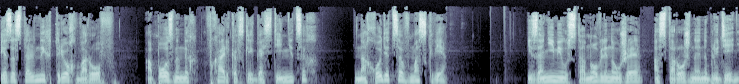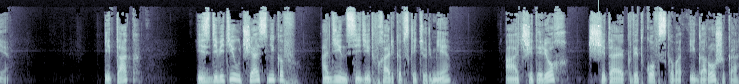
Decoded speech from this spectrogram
из остальных трех воров, опознанных в харьковских гостиницах, находятся в Москве, и за ними установлено уже осторожное наблюдение. Итак, из девяти участников один сидит в Харьковской тюрьме, а четырех, считая Квитковского и Горошика,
